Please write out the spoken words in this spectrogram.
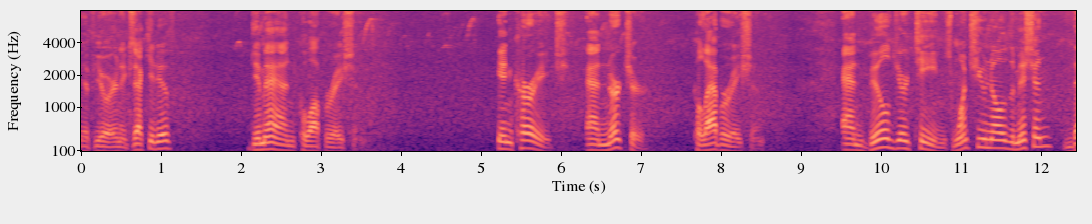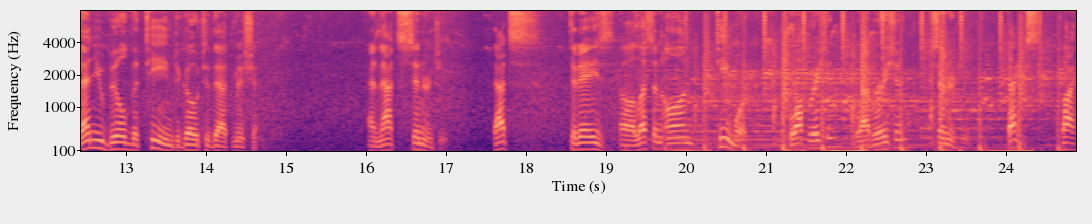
if you're an executive, demand cooperation. Encourage and nurture collaboration. And build your teams. Once you know the mission, then you build the team to go to that mission. And that's synergy. That's today's uh, lesson on teamwork, cooperation, collaboration, synergy. Thanks. Bye.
